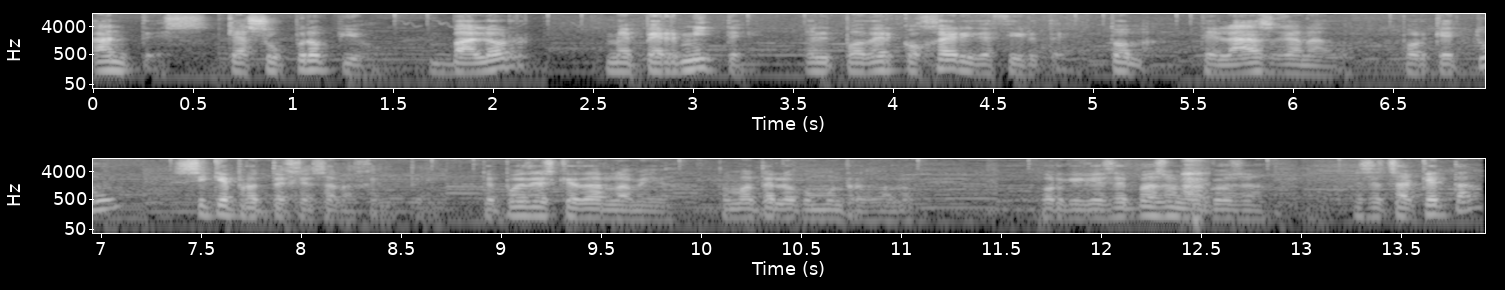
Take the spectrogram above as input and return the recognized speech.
antes que a su propio valor, me permite el poder coger y decirte, toma, te la has ganado, porque tú sí que proteges a la gente. Te puedes quedar la mía, tómatelo como un regalo. Porque que sepas una cosa, esa chaqueta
